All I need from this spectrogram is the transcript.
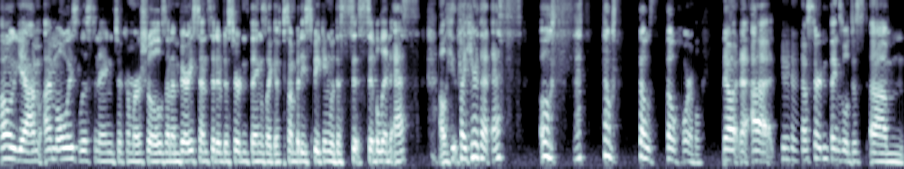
Oh yeah, I'm I'm always listening to commercials, and I'm very sensitive to certain things. Like if somebody's speaking with a sibilant S, I'll if I hear that S, oh that's so so so horrible. No, uh, you know, certain things will just um,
